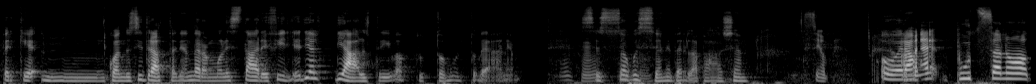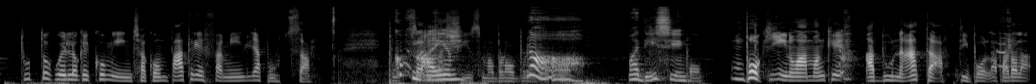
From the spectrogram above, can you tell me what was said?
Perché mm, quando si tratta di andare a molestare figlie di, al- di altri va tutto molto bene. Mhm, Stessa mhm. questione per la pace. Sì. Ora, A me puzzano tutto quello che comincia con patria e famiglia puzza. Come Puzza di fascismo proprio. no, ma dici? Un po'. Un pochino, ma anche adunata, tipo la parola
